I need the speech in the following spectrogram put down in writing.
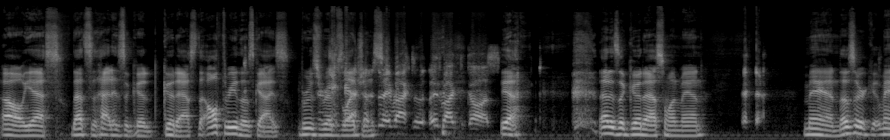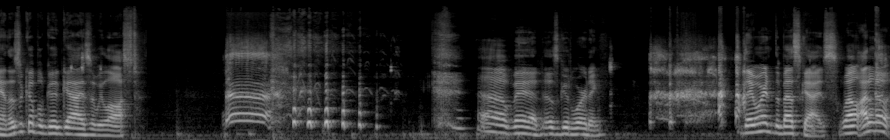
Oh yes, that's that is a good good ass. The, all three of those guys, bruised ribs Yeah, legends. they rocked. the- They rocked the gauze. Yeah, that is a good ass one, man. Man, those are man, those are a couple good guys that we lost. Ah, Oh man, that was good wording. they weren't the best guys. Well, I don't know.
